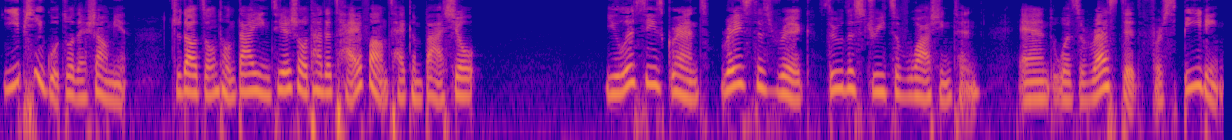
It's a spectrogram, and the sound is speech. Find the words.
一屁股坐在上面， 直到总统答应接受他的采访才肯罢休。Ulysses Grant raced his rig through the streets of Washington and was arrested for speeding.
